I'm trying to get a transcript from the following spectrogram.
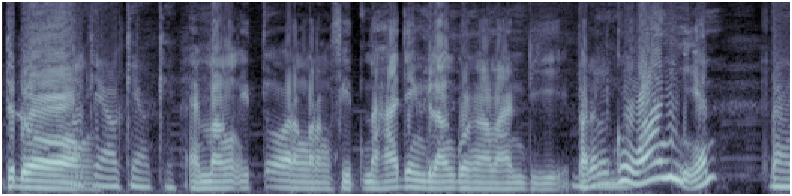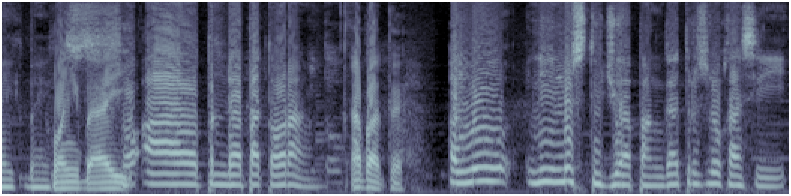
gitu dong. Oke oke oke. Emang itu orang-orang fitnah aja yang bilang gue nggak mandi. Padahal gue wangi kan? Baik baik. Wangi baik. Soal pendapat orang, Apa tuh? lu ini lu setuju apa enggak? Terus lu kasih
